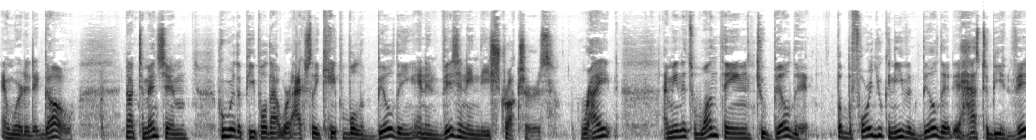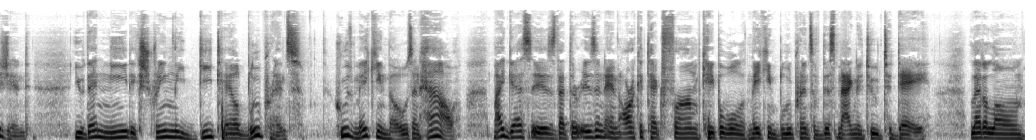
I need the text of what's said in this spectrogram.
and where did it go? Not to mention, who were the people that were actually capable of building and envisioning these structures, right? I mean, it's one thing to build it, but before you can even build it, it has to be envisioned. You then need extremely detailed blueprints. Who's making those and how? My guess is that there isn't an architect firm capable of making blueprints of this magnitude today, let alone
